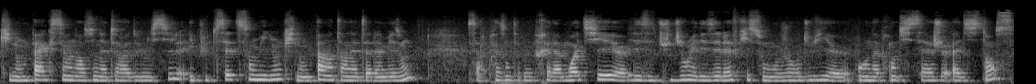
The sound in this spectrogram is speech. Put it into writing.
qui n'ont pas accès à un ordinateur à domicile et plus de 700 millions qui n'ont pas Internet à la maison. Ça représente à peu près la moitié euh, des étudiants et des élèves qui sont aujourd'hui euh, en apprentissage à distance.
